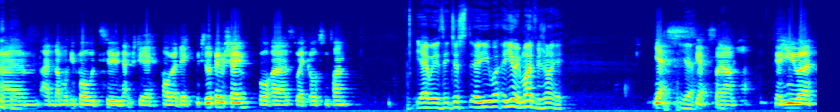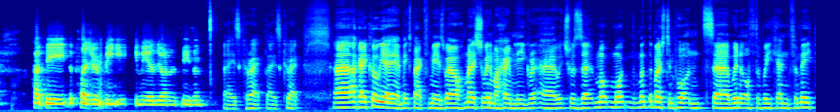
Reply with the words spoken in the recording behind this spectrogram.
um, and I'm looking forward to next year already, which is a bit of a shame, but uh, that's the way it goes sometimes. Yeah, well, is it just are you are you in my division, aren't you? Yes, yeah. yes, I am. Yeah, you uh, had the, the pleasure of beating me earlier on in the season. That is correct. That is correct. Uh, okay, cool. Yeah, yeah, mixed bag for me as well. Managed to win in my home league, uh, which was uh, mo- mo- the most important uh, winner of the weekend for me.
